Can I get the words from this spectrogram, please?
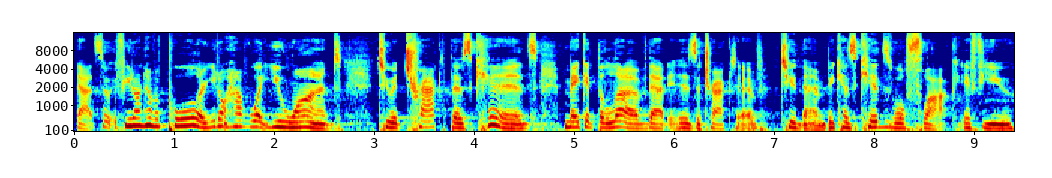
that. So if you don't have a pool or you don't have what you want to attract those kids, make it the love that is attractive to them because kids will flock if you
